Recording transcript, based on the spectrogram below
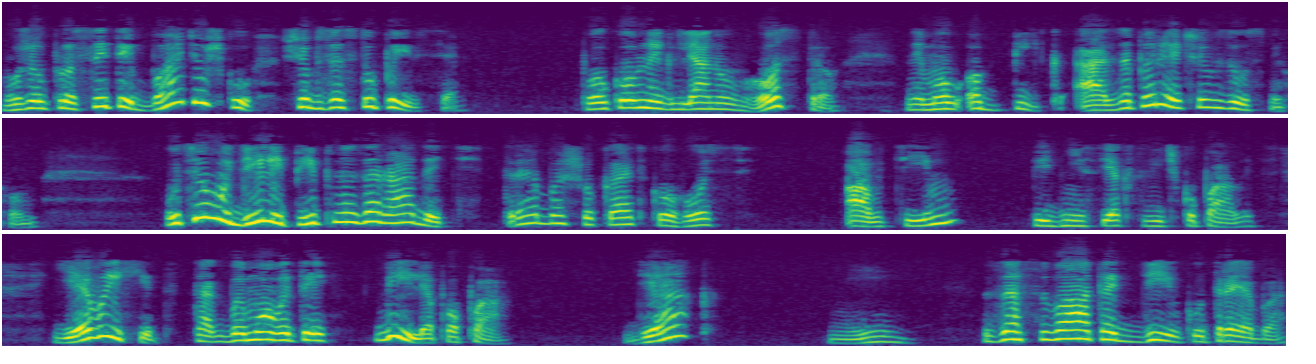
Може, впросити батюшку, щоб заступився? Полковник глянув гостро, немов обпік, а заперечив з усміхом. У цьому ділі піп не зарадить. Треба шукати когось. А втім, підніс, як свічку палець, є вихід, так би мовити, біля попа. Дяк? Ні. Засватать дівку треба,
